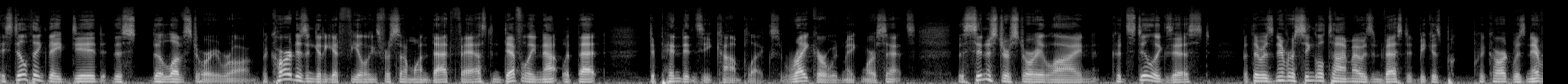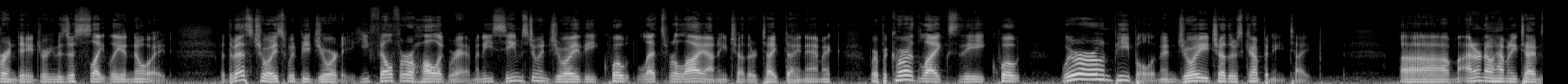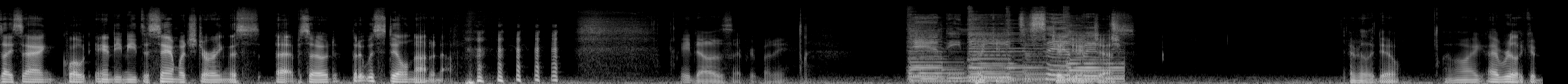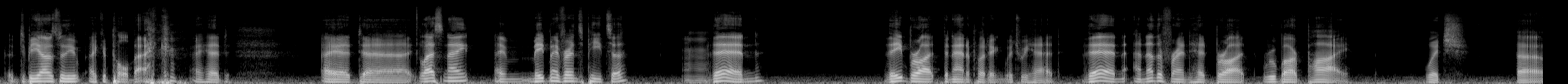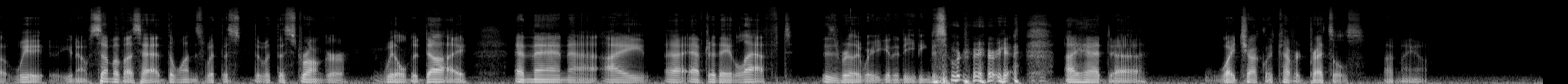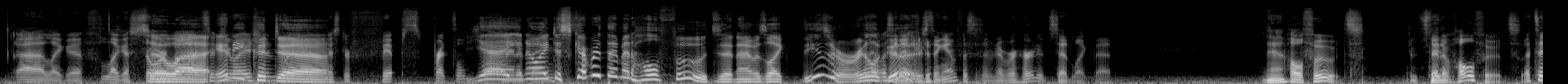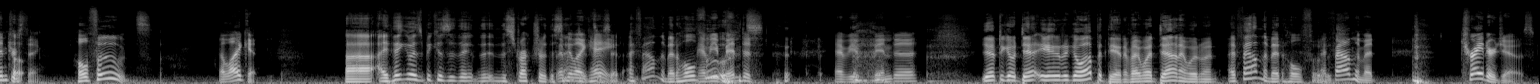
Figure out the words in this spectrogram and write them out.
I still think they did this the love story wrong. Picard isn't going to get feelings for someone that fast, and definitely not with that dependency complex. Riker would make more sense. The sinister storyline could still exist, but there was never a single time I was invested because P- Picard was never in danger. He was just slightly annoyed. But the best choice would be Geordi. He fell for a hologram, and he seems to enjoy the quote "let's rely on each other" type dynamic, where Picard likes the quote "we're our own people and enjoy each other's company" type. Um, I don't know how many times I sang quote "Andy needs a sandwich" during this uh, episode, but it was still not enough. He does, everybody. Andy Thank you, needs a JJ and. Jess. I really do. Although I, I really could, to be honest with you, I could pull back. I had, I had uh, last night. I made my friends pizza. Mhm. Then they brought banana pudding, which we had. Then another friend had brought rhubarb pie, which uh, we, you know, some of us had the ones with the with the stronger will to die. And then uh, I, uh, after they left, this is really where you get an eating disorder area. I had uh, white chocolate covered pretzels on my own. Uh, like a like a So, store bought uh, situation. Andy could, like uh, Mr. Phipps pretzel. Yeah, you know, I discovered them at Whole Foods, and I was like, these are real That good. an interesting emphasis. I've never heard it said like that. Yeah. Whole Foods instead Yeah. of Whole Foods. That's interesting. Whole Foods. I like it. Uh, I think it was because of the the, the structure of the They'd be sentence. like, I "Hey, said, I found them at Whole Have Foods. you been to? Have you been to? you have to go down. You have to go up at the end. If I went down, I would have went. I found them at Whole Foods. I found them at Trader Joe's.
